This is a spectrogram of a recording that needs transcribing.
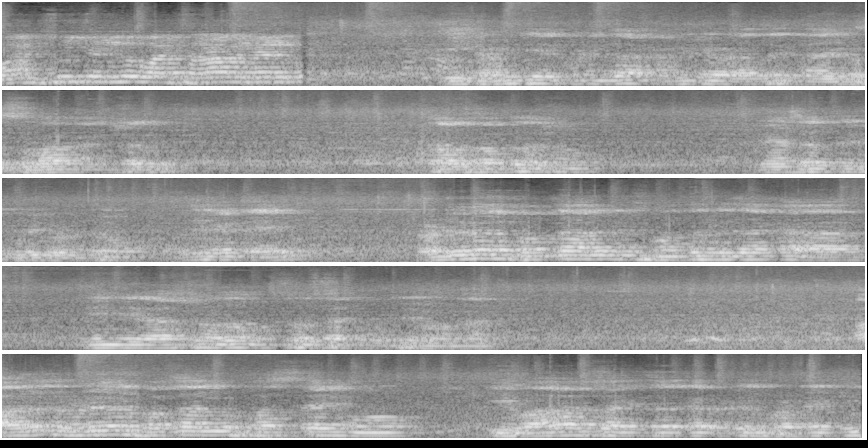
వారి సూచనలు వారి సలహాల మేరకు ఈ కమిటీ ఏర్పడింది? కమిటీ వాళ్ళందరికీ నా యొక్క శుభాకాంక్షలు. చాలా సంతోషం. మీ అందరితో ఇప్పుడు ఇక్కడ ఉంటాం ఎందుకంటే రెండు వేల పద్నాలుగు నుంచి పంతొమ్మిది దాకా నేను ఈ రాష్ట్రంలో మున్సిపల్ శాఖ మంత్రిగా ఉన్నాను. ఆ రోజు రెండు వేల పద్నాలుగు ఫస్ట్ టైం ఈ మహారాష్ట్ర దగ్గర రొట్టెల పండగకి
